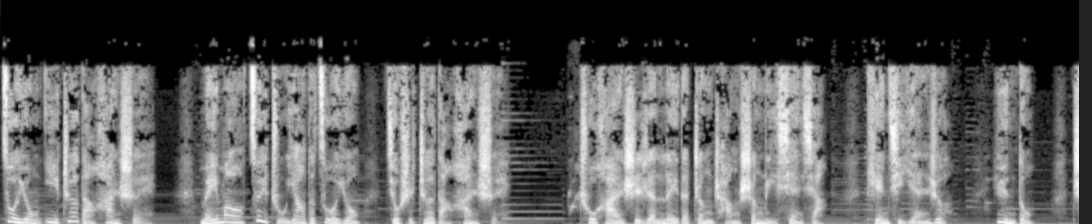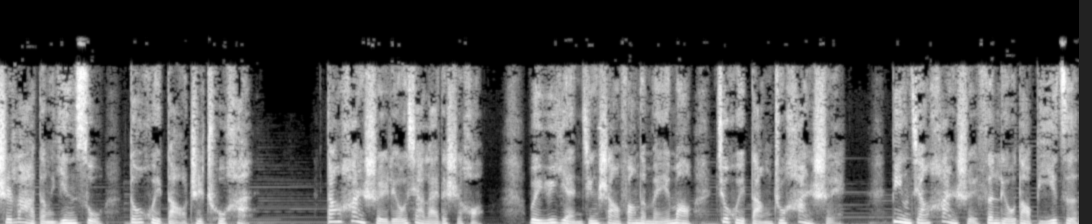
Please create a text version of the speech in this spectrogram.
作用一，遮挡汗水。眉毛最主要的作用就是遮挡汗水。出汗是人类的正常生理现象，天气炎热、运动、吃辣等因素都会导致出汗。当汗水流下来的时候，位于眼睛上方的眉毛就会挡住汗水，并将汗水分流到鼻子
